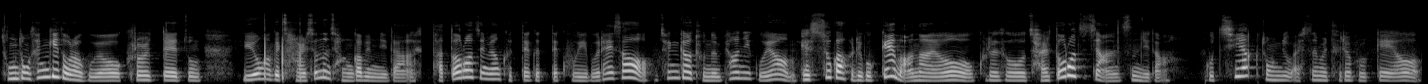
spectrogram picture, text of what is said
종종 생기더라고요. 그럴 때 좀 유용하게 잘 쓰는 장갑입니다. 다 떨어지면 그때 그때 구입을 해서 챙겨두는 편이고요. 개수가 그리고 꽤 많아요. 그래서 잘 떨어지지 않습니다. 그리고 치약 종류 말씀을 드려볼게요.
